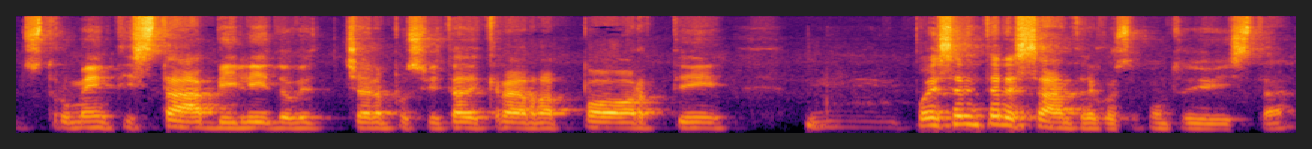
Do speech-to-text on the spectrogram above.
strumenti stabili dove c'è la possibilità di creare rapporti. Può essere interessante da questo punto di vista?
